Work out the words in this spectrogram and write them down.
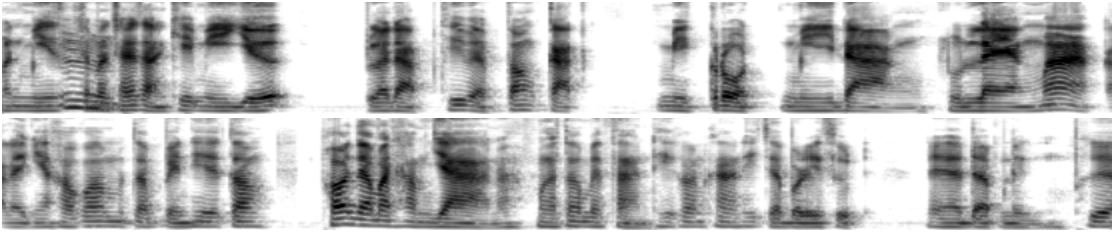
มันมีอืมมันใช้สารเคมีเยอะ ระดับที่แบบต้องกัดมีกรดมีด่างรุนแรงมากอะไรเงี้ยเขาก็จำเป็นที่จะต้อง เพราะจะมาทำยาเนาะมันก็ต้องเป็นสารที่ค่อนข้างที่จะบริสุทธิ์ในระดับหนึ่งเพื่อ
